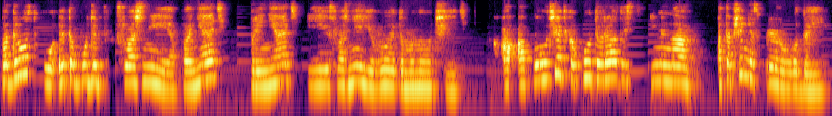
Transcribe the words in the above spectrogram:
подростку это будет сложнее понять принять, и сложнее его этому научить. А, а получать какую-то радость именно от общения с природой,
